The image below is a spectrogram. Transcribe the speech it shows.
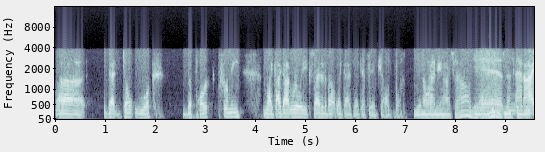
Uh, that don't look the part for me. Like I got really excited about like guys like Efe Ajagba. You know what I mean? I said, oh yeah, yeah he's that eye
